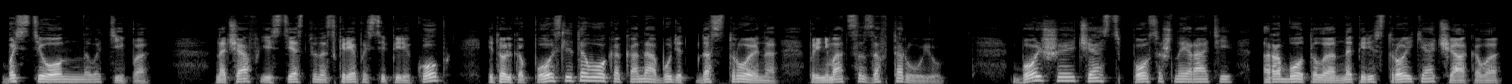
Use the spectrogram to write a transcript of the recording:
бастионного типа начав, естественно, с крепости Перекоп, и только после того, как она будет достроена, приниматься за вторую. Большая часть посошной рати работала на перестройке Очакова,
